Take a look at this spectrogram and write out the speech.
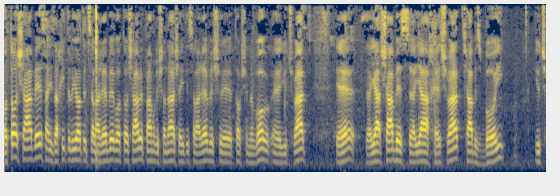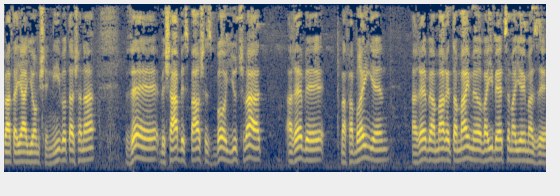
באותו שבס, אני זכיתי להיות אצל הרבה באותו שבס, פעם ראשונה שהייתי אצל הרבה, תשמ"ו, י' שבט. אה, זה היה שבס, היה חס שבט, שבס בוי, י' שבט היה יום שני באותה שנה, ובשבס פרשס בוי, י' שבט, הרבי בפארברענגען, הרבי אמר את המיימר, ויהי בעצם היום הזה.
